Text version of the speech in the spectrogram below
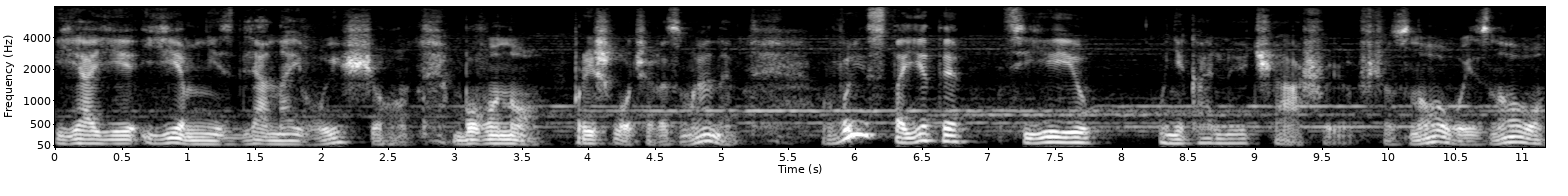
Я є ємність для найвищого, бо воно прийшло через мене, ви стаєте цією унікальною чашею, що знову і знову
